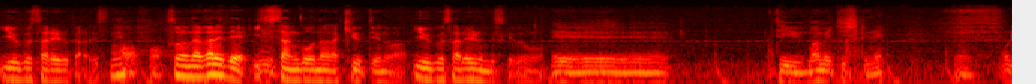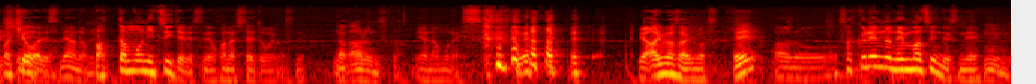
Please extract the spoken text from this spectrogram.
優遇されるからですね、はあはあ。その流れで13579っていうのは優遇されるんですけども、えー、っていう豆知識ね、うん。俺まあ、今日はですねあの、バッタモンについてですねお話したいと思いますね。なんかあるんですか？いやなんもないです。いやありますあります。え？あの昨年の年末にですね、うん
